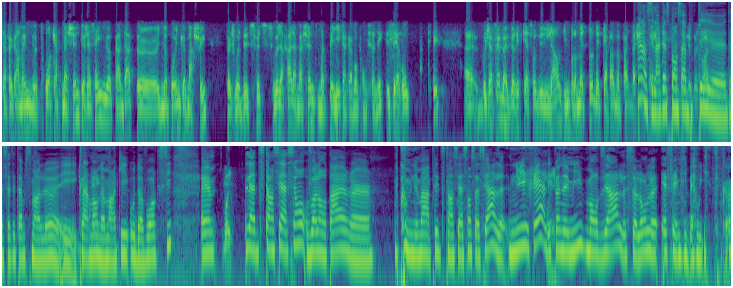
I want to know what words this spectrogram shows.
ça fait quand même trois, quatre machines que j'essaye, là. Puis à date, euh, il n'y en a pas une qui a marché. Fait que je vais te dire tout de suite, si tu veux la faire, la machine, tu vas te payer quand elle va fonctionner. Zéro. OK? Euh, j'ai fait ma vérification diligente. Ils me promettent tout d'être capable de me faire une machine. Non, c'est la responsabilité euh, de cet établissement-là et clairement, on a manqué au devoir ici. Euh, Oui. la distanciation volontaire, euh, communément appelée distanciation sociale, nuirait à Oui. l'économie mondiale selon le FMI. Ben oui, c'est comme...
